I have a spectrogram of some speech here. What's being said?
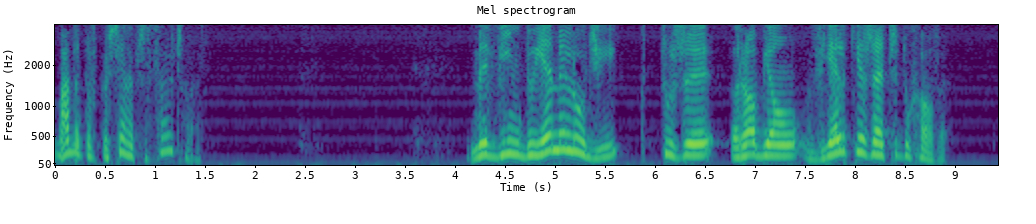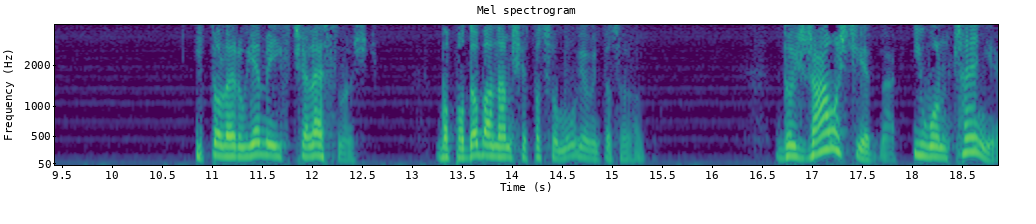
Mamy to w kościele przez cały czas. My windujemy ludzi, którzy robią wielkie rzeczy duchowe i tolerujemy ich cielesność, bo podoba nam się to, co mówią i to, co robią. Dojrzałość jednak i łączenie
